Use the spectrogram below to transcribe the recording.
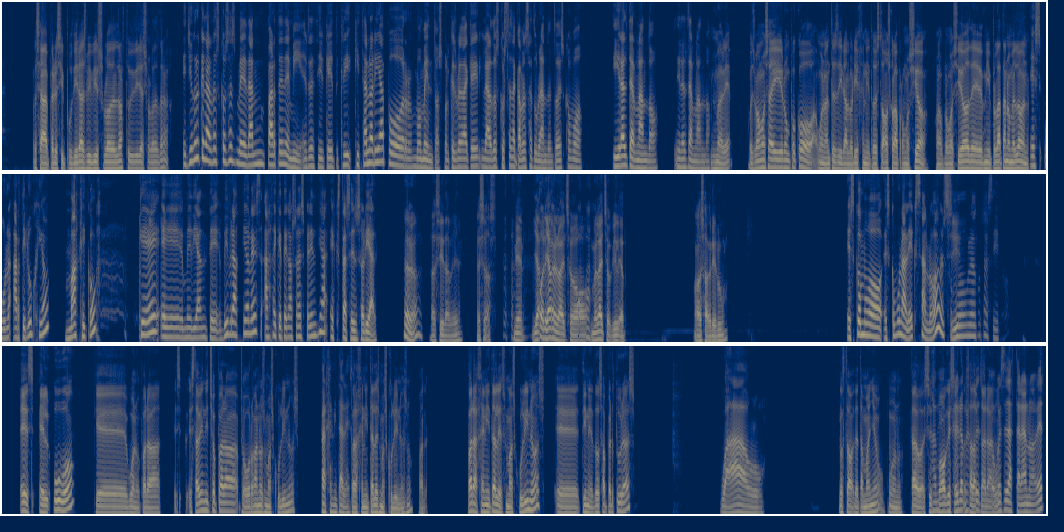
O sea, pero si pudieras vivir solo del drag, tú vivirías solo del drag. Eh, Yo creo que las dos cosas me dan parte de mí, es decir, que quizá lo haría por momentos, porque es verdad que las dos cosas acaban saturando, entonces como ir alternando. ir alternando. Vale. Pues vamos a ir un poco, bueno, antes de ir al origen y todo esto, vamos con la promoción. Con la promoción de mi plátano melón. Es un artilugio mágico que eh, mediante vibraciones hace que tengas una experiencia extrasensorial. Claro, así también. Eso es. Bien, ya, me lo ha hecho, me lo ha hecho Killer. Vamos a abrirlo. Es como, es como una Alexa, ¿no? Es Sí. como una cosa así, ¿no? Es el Hugo, que, bueno, para. es- Está bien dicho para órganos masculinos, Para genitales. para genitales masculinos, ¿no? Vale. Para genitales masculinos, eh, tiene dos aperturas. ¡Wow! No está de tamaño. Bueno, claro, supongo que se, se adaptará. ¿no? se adaptará, ¿no? A ver.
